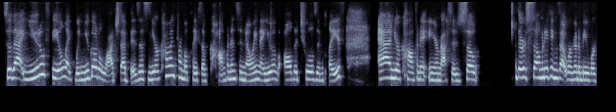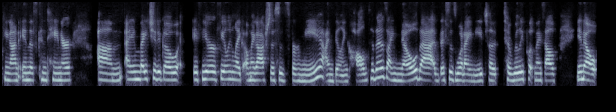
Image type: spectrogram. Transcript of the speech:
so that you don't feel like when you go to launch that business, you're coming from a place of confidence and knowing that you have all the tools in place and you're confident in your message. So there's so many things that we're going to be working on in this container. Um, I invite you to go if you're feeling like, oh my gosh, this is for me, I'm feeling called to this. I know that this is what I need to to really put myself, you know,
